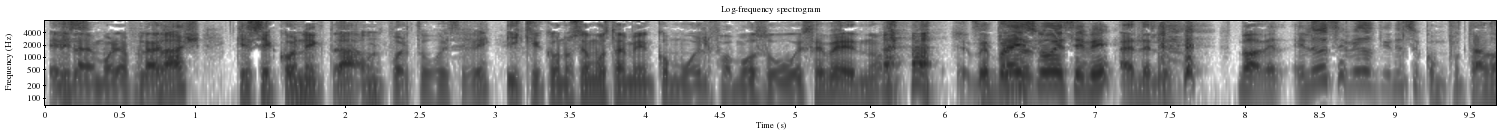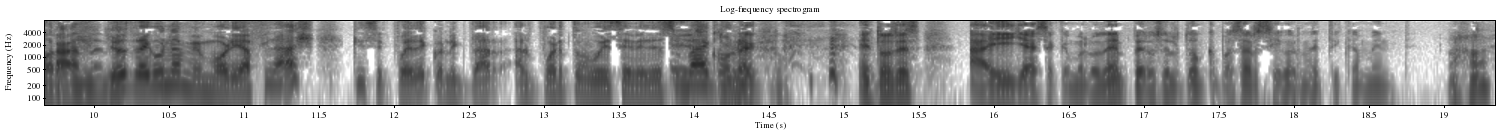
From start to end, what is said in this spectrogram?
Es, es, la memoria flash, flash que, que, se, conecta, conecta a un puerto USB. Y que conocemos también como el famoso USB, ¿no? ¿Me ¿Traes USB? Ándale. No, a ver, el USB lo tiene en su computadora. Ándale. Yo traigo una memoria flash que se puede conectar al puerto USB de su es máquina. Correcto. Entonces, ahí ya sé que me lo den, pero se lo tengo que pasar cibernéticamente. Ajá.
